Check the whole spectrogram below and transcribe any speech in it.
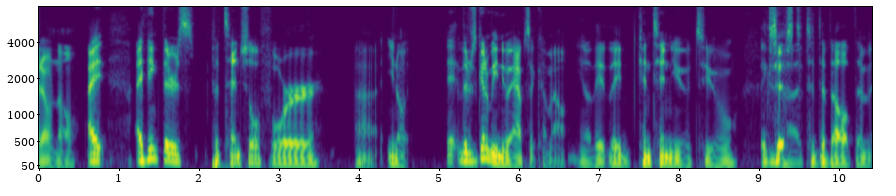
don't know. I I think there's potential for, uh, you know, it, there's going to be new apps that come out. You know, they they continue to exist uh, to develop them,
